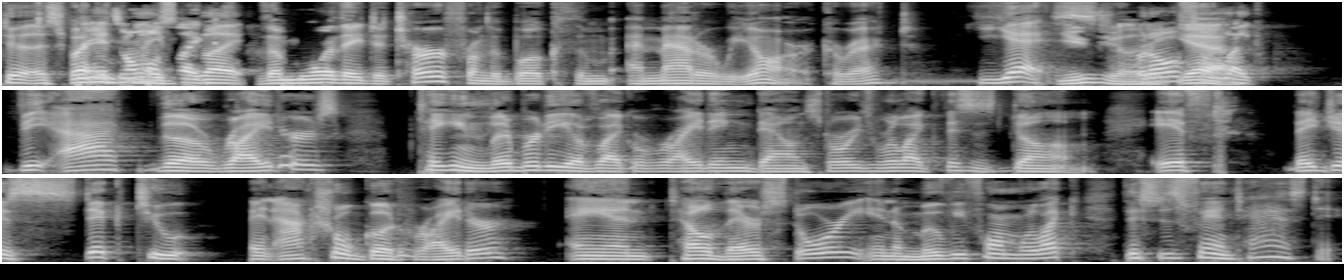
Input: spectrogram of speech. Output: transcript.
to a screenplay. but it's almost like but the more they deter from the book, the m- madder we are. Correct. Yes, Usually, but also yeah. like the act, the writers taking liberty of like writing down stories. We're like, this is dumb. If they just stick to an actual good writer and tell their story in a movie form, we're like, this is fantastic.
